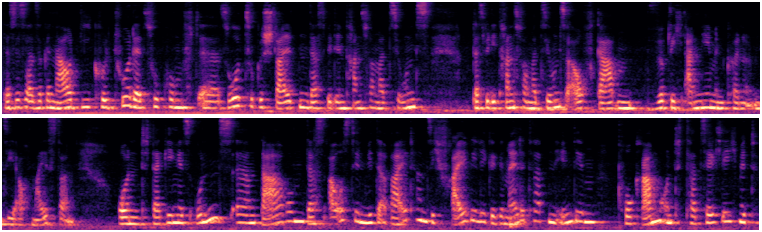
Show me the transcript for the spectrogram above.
Das ist also genau die Kultur der Zukunft äh, so zu gestalten, dass wir den Transformations dass wir die Transformationsaufgaben wirklich annehmen können und sie auch meistern. Und da ging es uns äh, darum, dass aus den Mitarbeitern sich Freiwillige gemeldet hatten in dem Programm und tatsächlich mit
